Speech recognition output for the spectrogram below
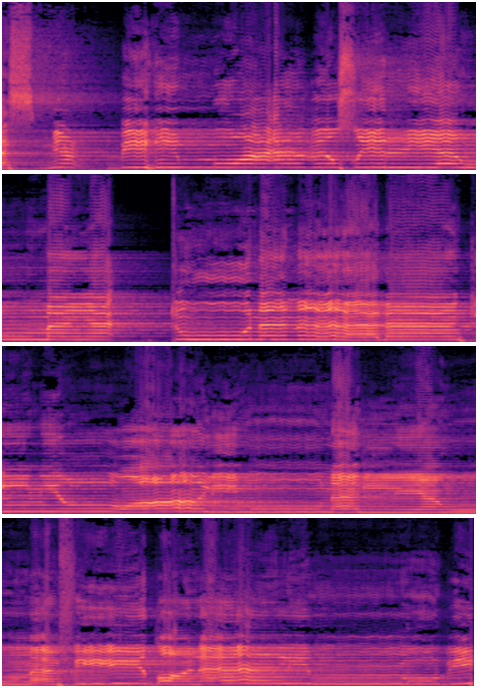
أسمع بهم وأبصر يوم يأتوننا لكن الظالمون اليوم في ضلال مبين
